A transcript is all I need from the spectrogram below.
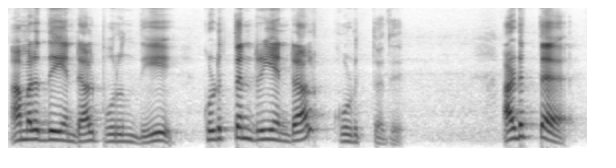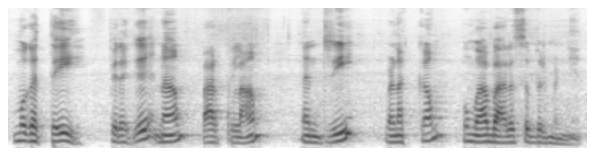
அமர்ந்து என்றால் பொருந்தி கொடுத்தன்றி என்றால் கொடுத்தது. அடுத்த முகத்தை பிறகு நாம் பார்க்கலாம். நன்றி வணக்கம். உமா பாலசுப்ரமணியன்.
